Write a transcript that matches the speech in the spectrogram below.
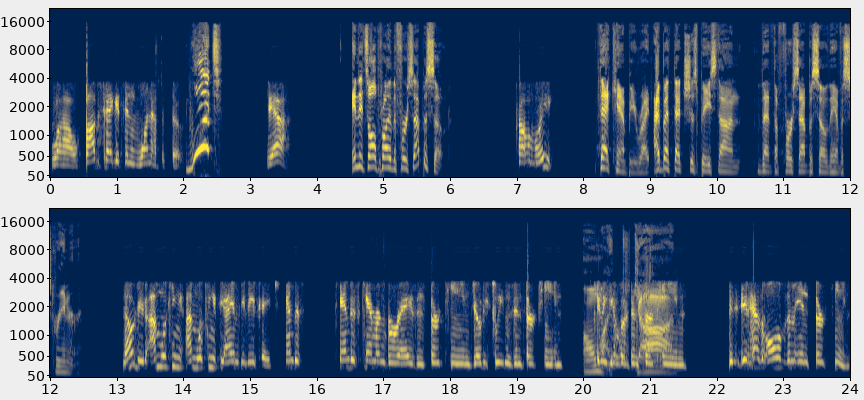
Wow. Bob Saget's in one episode. What? Yeah, And it's all probably the first episode. probably. That can't be right. I bet that's just based on that the first episode they have a screener. No, dude, I'm looking. I'm looking at the IMDb page. Candace, Candace Cameron Bure is in 13. Jodie Sweetin's in 13. Oh Kimmy my Gibbler's in god! 13. It, it has all of them in 13.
